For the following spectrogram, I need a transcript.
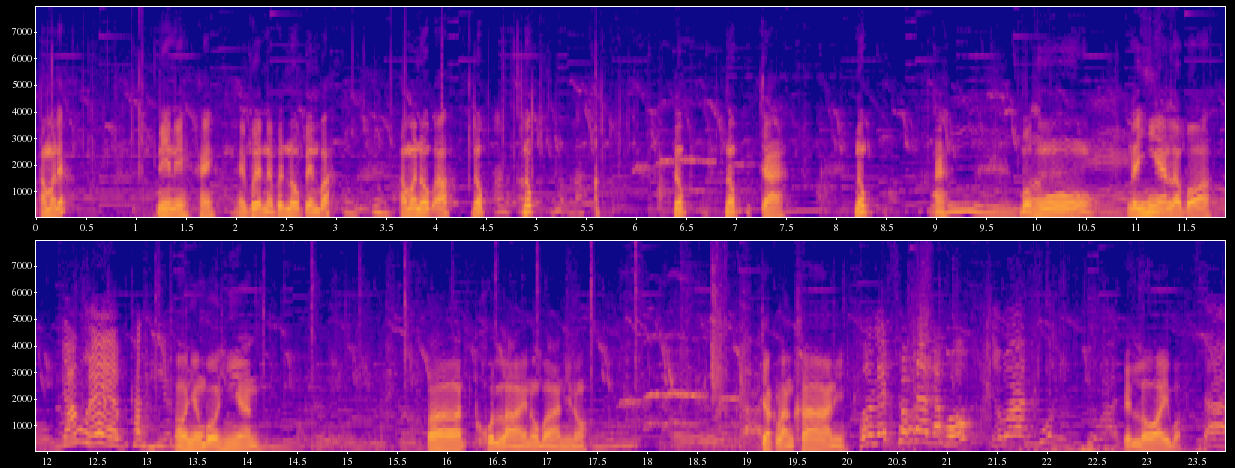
เอามาเร็ว นี่นี่ให้ให้เพื่อนน่ะเพื่อนนบเป็นบ่เอามานบเอานบนบนบนบจ้านบอะบ่ฮู้ได้เฮียนแล้วบ่ยังเลยทันเฮียนเอายังบ่เฮียนปาดคนหลายเนาะบ้านนี่เนาะจักหลังคานี่เพิ่นเล็กช่องแรกละหกชาวบ้านคุณเป็นร้อยบ่สา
